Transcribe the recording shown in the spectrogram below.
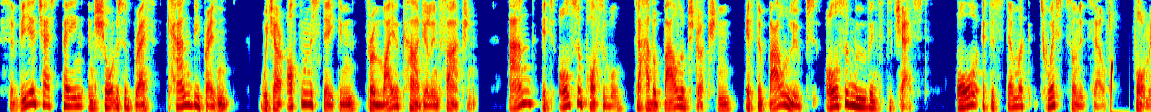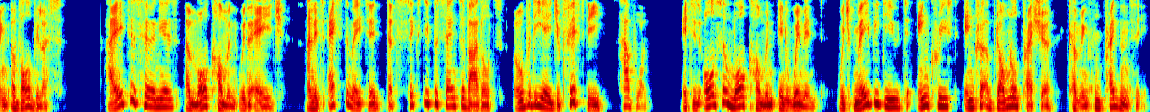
Severe chest pain and shortness of breath can be present, which are often mistaken for a myocardial infarction. And it's also possible to have a bowel obstruction if the bowel loops also move into the chest or if the stomach twists on itself, forming a volvulus. Hiatus hernias are more common with age, and it's estimated that 60% of adults over the age of 50 have one. It is also more common in women, which may be due to increased intra-abdominal pressure coming from pregnancy.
